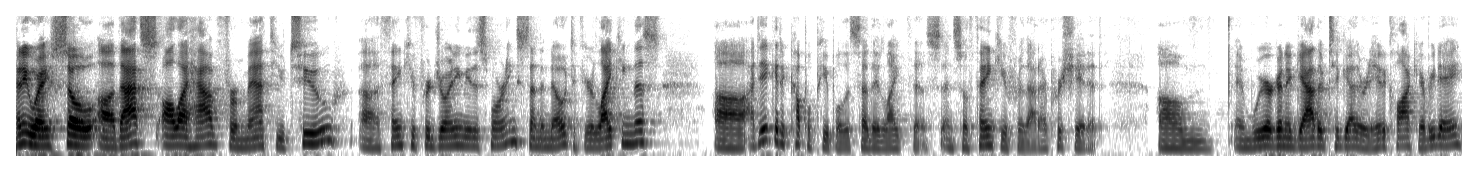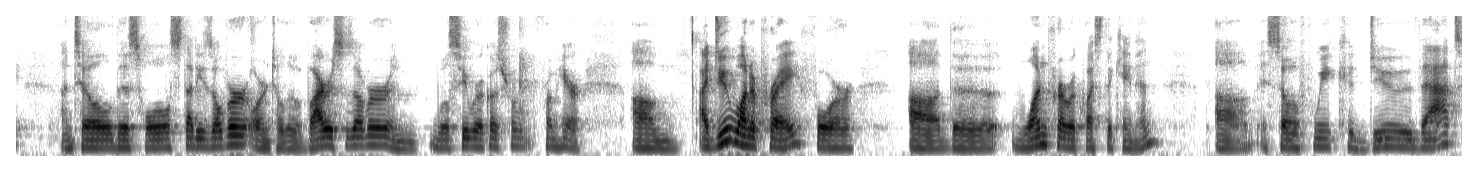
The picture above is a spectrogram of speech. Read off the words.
Anyway, so uh, that's all I have for Matthew 2. Uh, thank you for joining me this morning. Send a note if you're liking this. Uh, I did get a couple people that said they liked this, and so thank you for that. I appreciate it. Um, and we are going to gather together at 8 o'clock every day until this whole study is over or until the virus is over, and we'll see where it goes from, from here. Um, I do want to pray for uh, the one prayer request that came in. Um, so if we could do that,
